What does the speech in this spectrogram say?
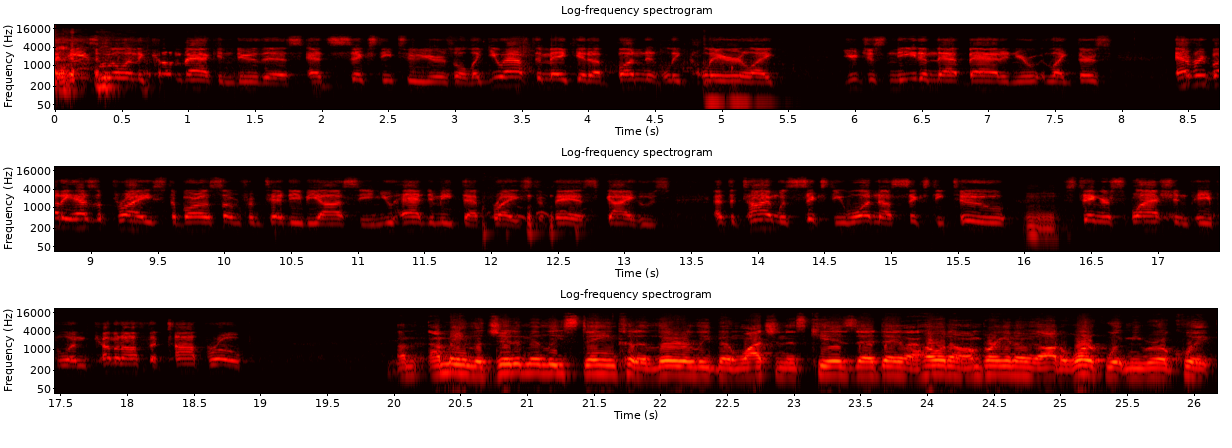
that he's willing to come back and do this at 62 years old. Like, you have to make it abundantly clear, like, you just need him that bad, and you're like, there's everybody has a price to borrow something from Ted DiBiase, and you had to meet that price to pay a guy who's at the time was 61, now 62, mm-hmm. stinger splashing people and coming off the top rope. I I mean, legitimately, Sting could have literally been watching his kids that day. Like, hold on, I'm bringing them all to work with me real quick,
